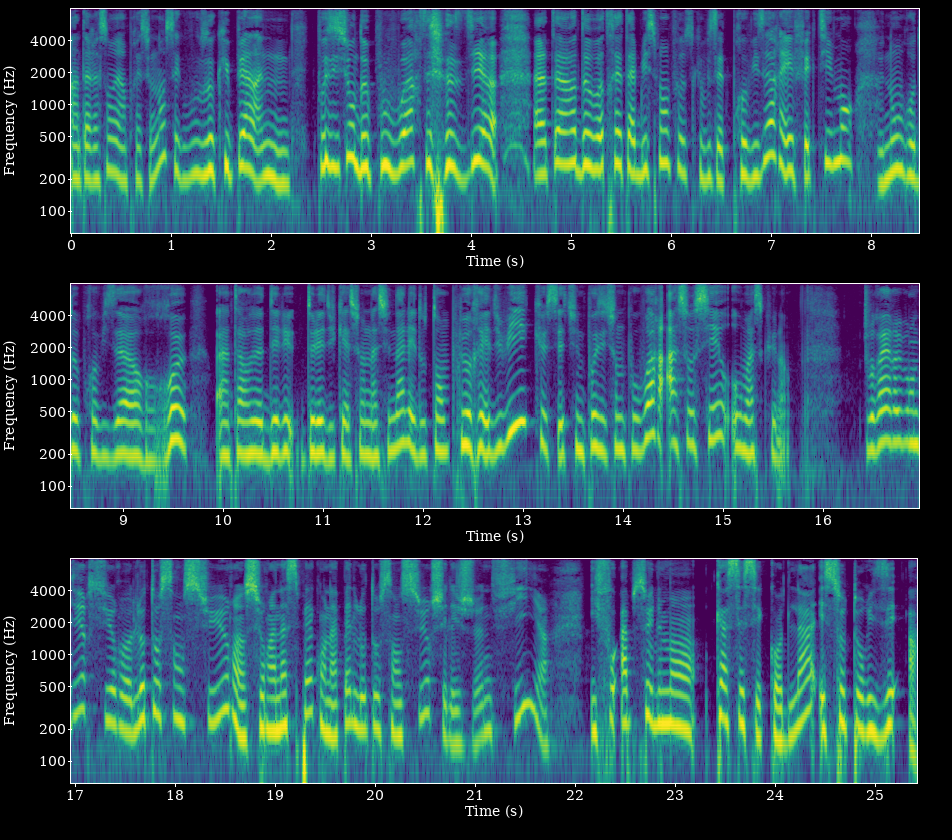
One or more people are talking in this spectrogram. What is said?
intéressant et impressionnant, c'est que vous occupez une position de pouvoir, si j'ose dire, à l'intérieur de votre établissement parce que vous êtes proviseur. Et effectivement, le nombre de proviseurs re à l'intérieur de l'éducation nationale est d'autant plus réduit que c'est une position de pouvoir associé au masculin. Je voudrais rebondir sur euh, l'autocensure, sur un aspect qu'on appelle l'autocensure chez les jeunes filles. Il faut absolument casser ces codes-là et s'autoriser à.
